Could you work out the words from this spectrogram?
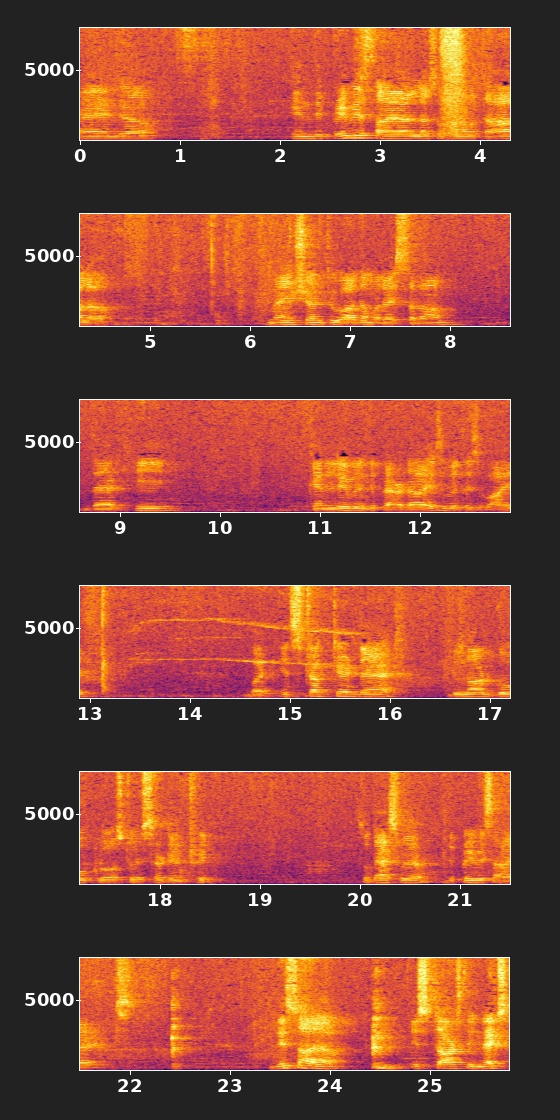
and uh, in the previous ayah, Allah subhanahu wa ta'ala mentioned to Adam alayhi salam that he can live in the paradise with his wife, but instructed that do not go close to a certain tree. So that's where the previous ayah ends. This ayah it starts the next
